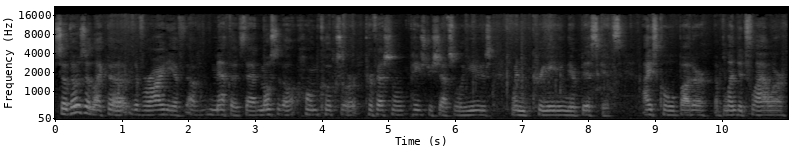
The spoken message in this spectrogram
So those are like the, the variety of, of methods that most of the home cooks or professional pastry chefs will use when creating their biscuits. Ice cold butter, a blended flour,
